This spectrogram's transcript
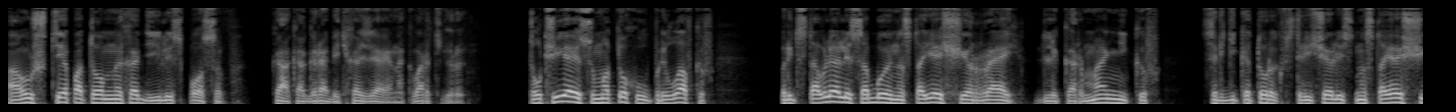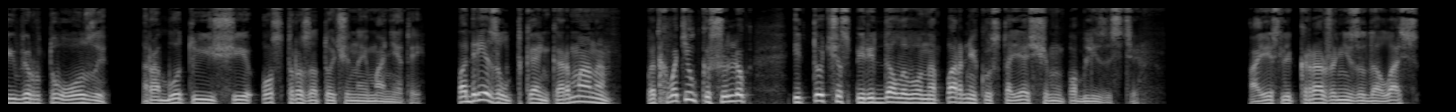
А уж те потом находили способ, как ограбить хозяина квартиры. Толчья и суматоха у прилавков представляли собой настоящий рай для карманников, среди которых встречались настоящие виртуозы, работающие остро заточенной монетой. Подрезал ткань кармана, подхватил кошелек и тотчас передал его напарнику, стоящему поблизости. А если кража не задалась,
